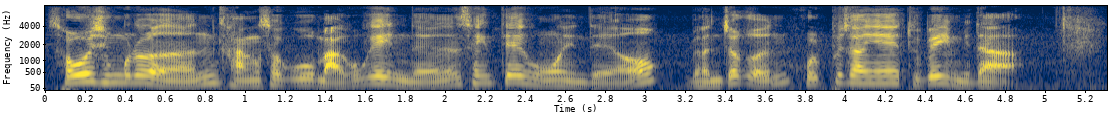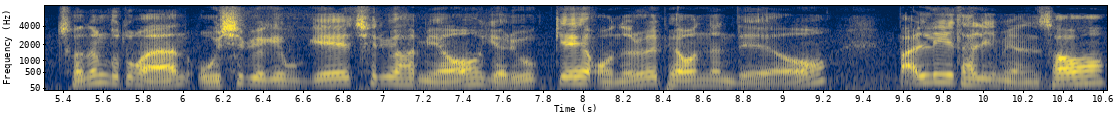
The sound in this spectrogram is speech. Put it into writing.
서울식물원은 강서구 마곡에 있는 생태공원인데요. 면적은 골프장의 2배입니다. 저는 그동안 50여 개국에 체류하며 17개 언어를 배웠는데요. 빨리 달리면서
